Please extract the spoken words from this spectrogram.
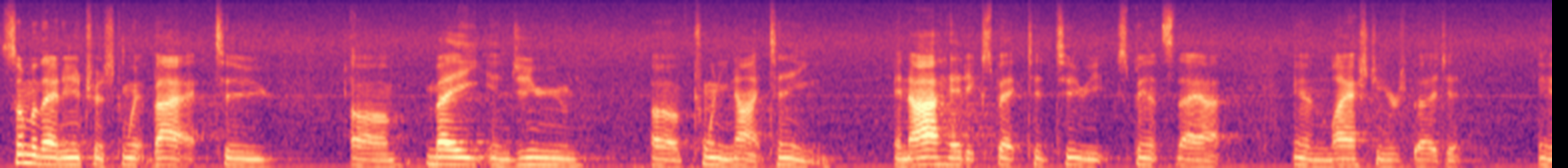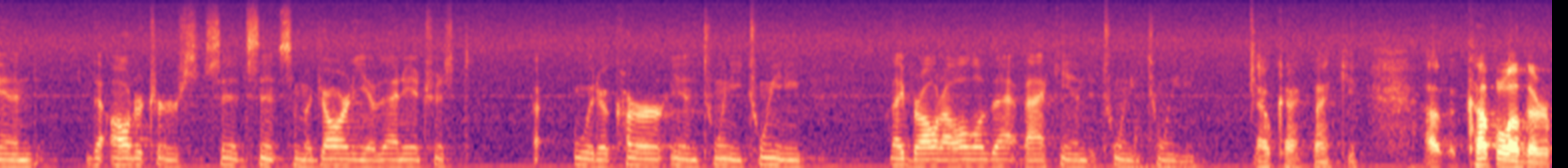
some of that interest went back to um, May and June of 2019. And I had expected to expense that in last year's budget. And the auditors said since the majority of that interest uh, would occur in 2020, they brought all of that back into 2020. okay, thank you. A couple other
